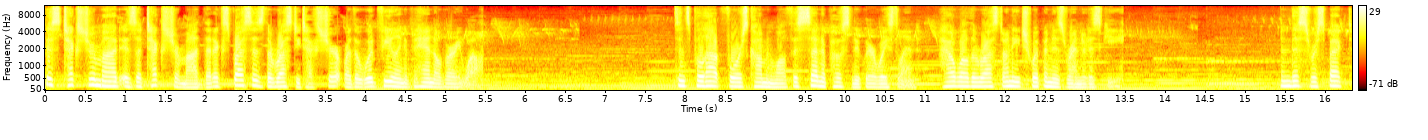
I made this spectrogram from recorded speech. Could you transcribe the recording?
This texture mod is a texture mod that expresses the rusty texture or the wood feeling of the handle very well. Since Fallout 4 Commonwealth is set in a post-nuclear wasteland, how well the rust on each weapon is rendered is key. In this respect,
